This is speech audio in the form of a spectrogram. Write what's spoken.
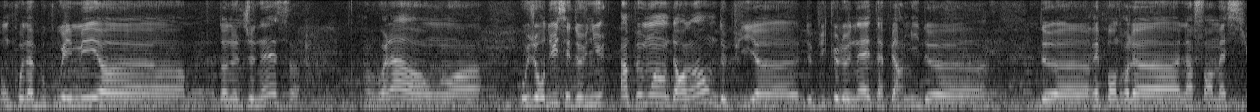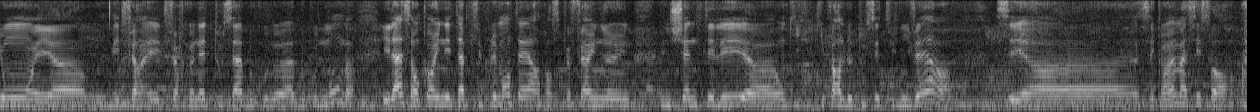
donc on a beaucoup aimé dans notre jeunesse. Voilà, on, aujourd'hui c'est devenu un peu moins underground depuis, depuis que le net a permis de, de euh, répandre l'information et, euh, et de faire, connaître tout ça à beaucoup de, à beaucoup de monde. Et là c'est encore une étape supplémentaire parce que faire une, chaîne télé euh, qui, parle de tout cet univers, c'est quand même assez fort.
